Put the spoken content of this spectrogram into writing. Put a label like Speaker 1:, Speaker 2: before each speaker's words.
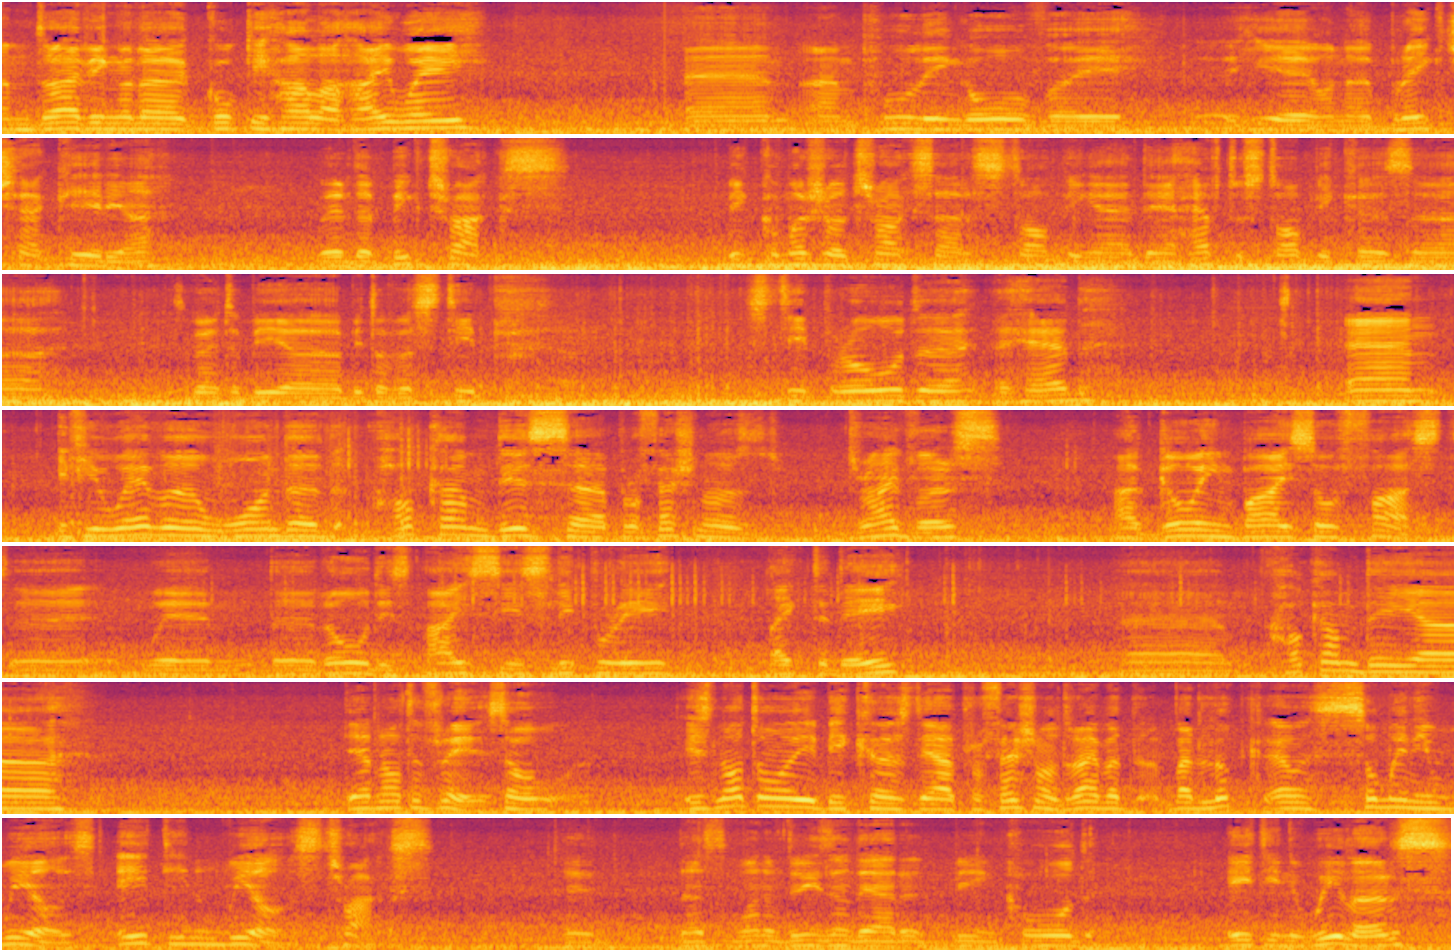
Speaker 1: I'm driving on a Coquihalla highway and I'm pulling over here on a brake check area where the big trucks big commercial trucks are stopping and they have to stop because uh, it's going to be a bit of a steep steep road uh, ahead. And if you ever wondered how come these uh, professional drivers are going by so fast uh, when the road is icy, slippery like today uh, how come they uh, they are not afraid? So it's not only because they are professional drivers but look uh, so many wheels 18 wheels trucks. And that's one of the reasons they are being called 18 wheelers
